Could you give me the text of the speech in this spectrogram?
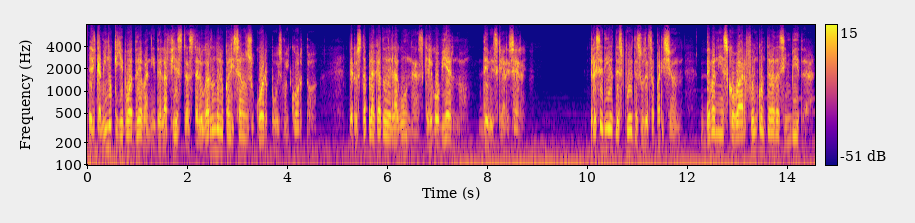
El camino que llevó a Devani de la fiesta hasta el lugar donde localizaron su cuerpo es muy corto, pero está plagado de lagunas que el gobierno debe esclarecer. Trece días después de su desaparición, Devani Escobar fue encontrada sin vida,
